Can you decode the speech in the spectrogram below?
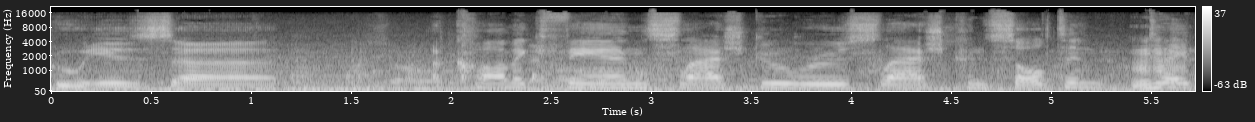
who is. Uh, a comic fan slash guru slash consultant type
